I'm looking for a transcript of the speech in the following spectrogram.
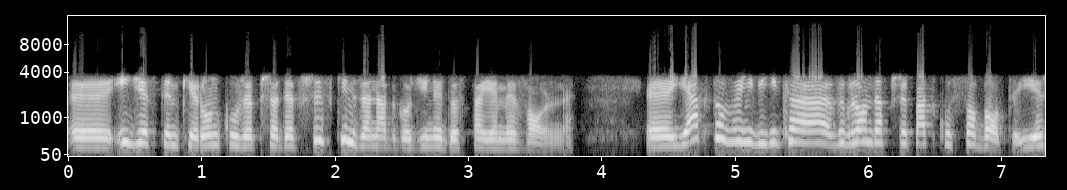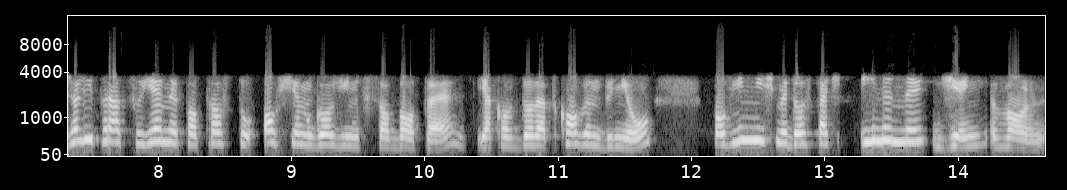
e, idzie w tym kierunku, że przede wszystkim za nadgodziny dostajemy wolne. E, Jak to wynika, wygląda w przypadku soboty? Jeżeli pracujemy po prostu 8 godzin w sobotę, jako w dodatkowym dniu, powinniśmy dostać inny dzień wolny.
